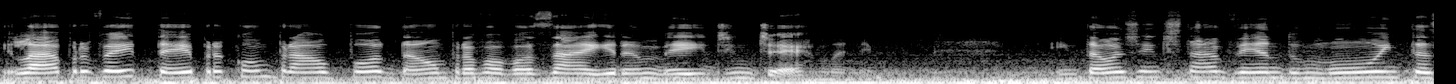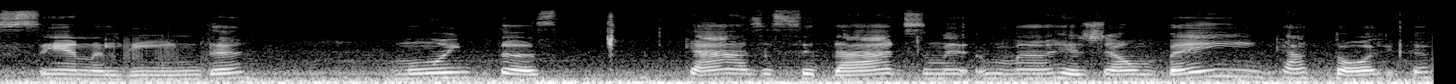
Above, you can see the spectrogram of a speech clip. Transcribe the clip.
E lá aproveitei para comprar o podão para vovó Zaira Made in Germany. Então a gente está vendo muita cena linda, muitas casas, cidades, uma, uma, região bem católica.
